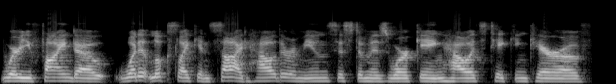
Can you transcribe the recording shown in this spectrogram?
where you find out what it looks like inside, how their immune system is working, how it's taking care of,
